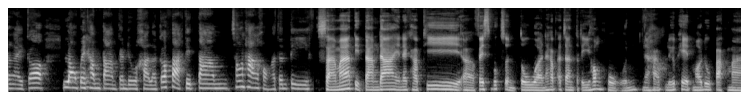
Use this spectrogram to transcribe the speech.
ยังไงก็ลองไปทำตามกันดูค่ะ แล้วก็ฝากติดตามช่องทางของอาจารย์ตี สามารถติดตามได้นะครับที่เอ่อ Facebook ส่วนตัวนะครับอาจารย์ตรีห้องโหนนะครับค่ะหรือเพจหมอดูปากหมา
